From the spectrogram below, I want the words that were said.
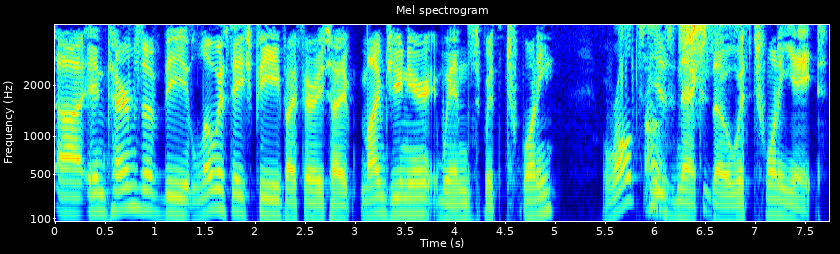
uh, in terms of the lowest HP by fairy type, Mime Jr. wins with 20. Ralts Oh, is next, jeez. though, with 28.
